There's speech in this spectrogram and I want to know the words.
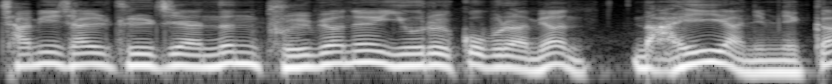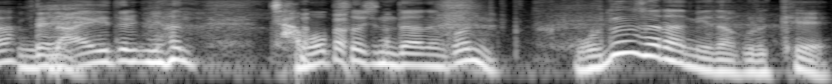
잠이 잘 들지 않는 불변의 이유를 꼽으라면 나이 아닙니까? 네. 나이 들면 잠 없어진다는 건 모든 사람이 다 그렇게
